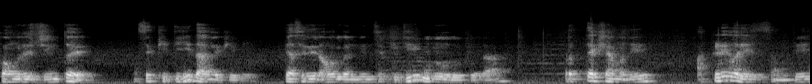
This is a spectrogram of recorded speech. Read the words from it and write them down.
काँग्रेस जिंकतंय असे कितीही दावे केले त्यासाठी राहुल गांधींचे कितीही उदो उदो केला प्रत्यक्षामध्ये आकडेवारी असं सांगते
